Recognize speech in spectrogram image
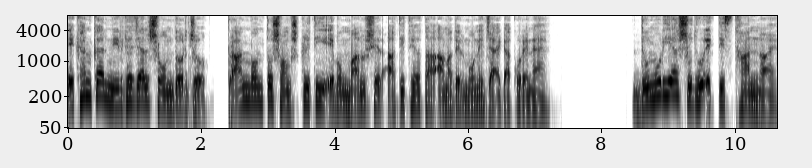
এখানকার নির্ভেজাল সৌন্দর্য, প্রাণবন্ত সংস্কৃতি এবং মানুষের আতিথেয়তা আমাদের মনে জায়গা করে নেয়। ডুমুরিয়া শুধু একটি স্থান নয়।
